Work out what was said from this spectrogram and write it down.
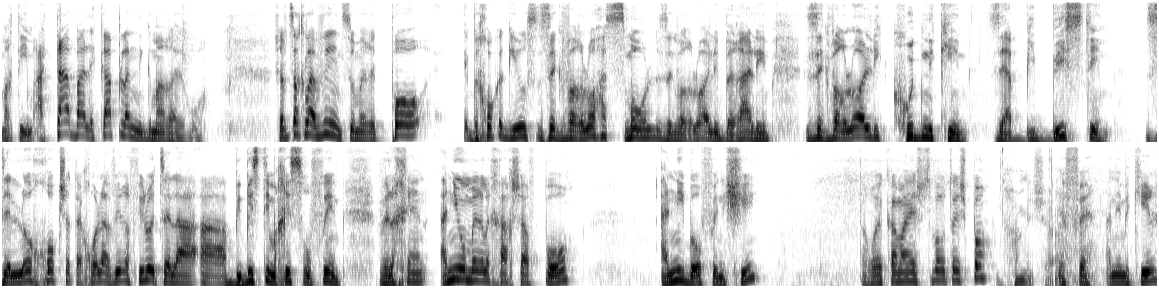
אמרתי, אם אתה בא לקפלן, נגמר האירוע. עכשיו צריך להבין, זאת אומרת, פה בחוק הגיוס זה כבר לא השמאל, זה כבר לא הליברלים, זה כבר לא הליכודניקים, זה הביביסטים. זה לא חוק שאתה יכול להעביר אפילו אצל הביביסטים הכי שרופים. ולכן, אני אומר לך עכשיו פה, אני באופן אישי, אתה רואה כמה יש צבאות יש פה? חמישה. יפה, אני מכיר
